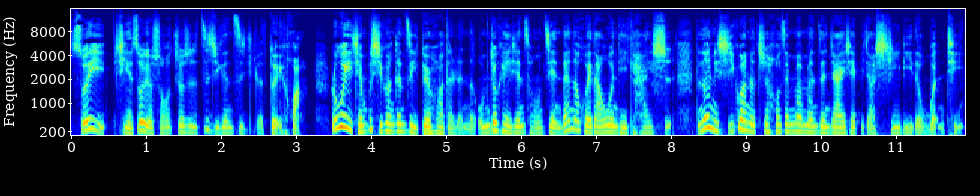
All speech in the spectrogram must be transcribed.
所以写作有时候就是自己跟自己的对话。如果以前不习惯跟自己对话的人呢，我们就可以先从简单的回答问题开始，等到你习惯了之后，再慢慢增加一些比较犀利的问题。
